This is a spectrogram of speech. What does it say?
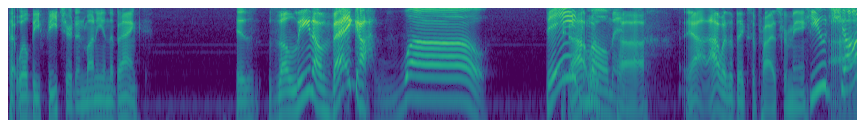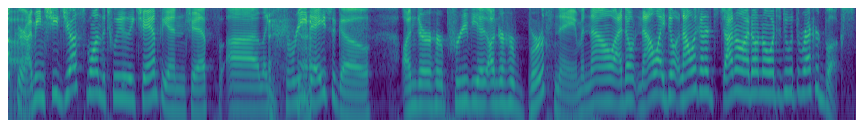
that will be featured in Money in the Bank is Zelina Vega. whoa big that moment was uh, Yeah, that was a big surprise for me. Huge shocker. I mean, she just won the Tweety League championship uh, like three days ago under her previous under her birth name, and now I don't. Now I don't. Now I gotta. I don't. I don't know what to do with the record books.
